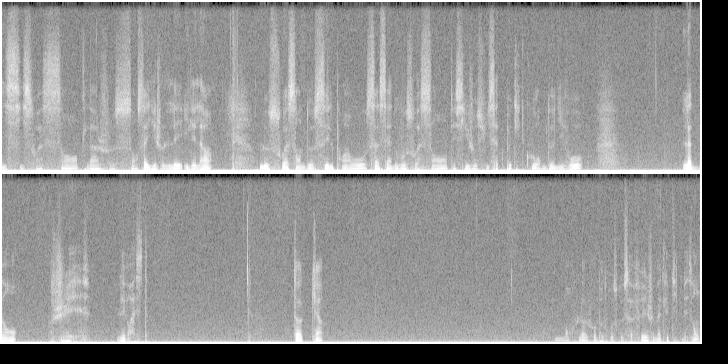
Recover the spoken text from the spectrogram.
ici 60, là je sens, ça y est, je l'ai, il est là. Le 62 c'est le point haut, ça c'est à nouveau 60, et si je suis cette petite courbe de niveau, là-dedans, j'ai l'Everest. Toc. Bon, là je vois pas trop ce que ça fait, je vais mettre les petites maisons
